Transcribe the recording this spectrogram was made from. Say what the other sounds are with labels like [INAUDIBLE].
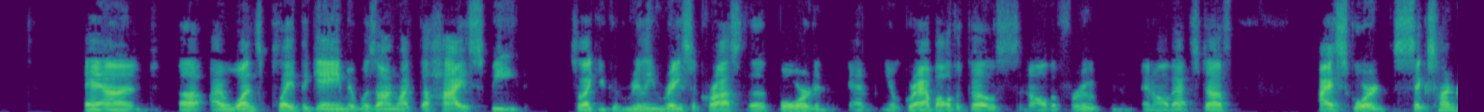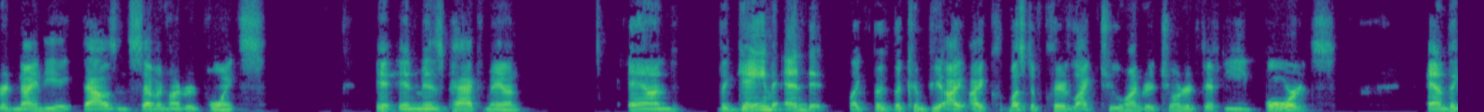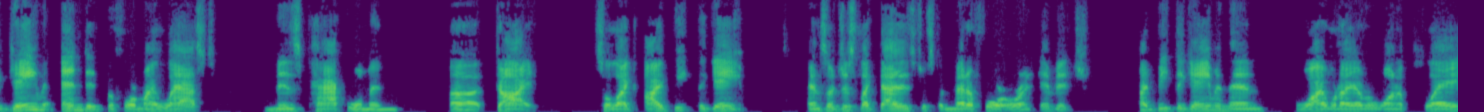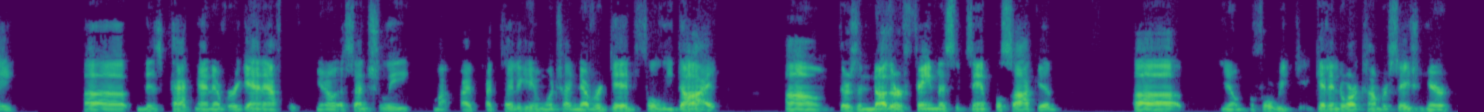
And uh, I once played the game. It was on like the high speed, so like you could really race across the board and and you know grab all the ghosts and all the fruit and, and all that stuff. I scored six hundred ninety eight thousand seven hundred points in, in Ms. Pac Man, and the game ended. Like the the computer, I, I must have cleared like 200, 250 boards, and the game ended before my last Ms. Pac woman uh, died. So like I beat the game. And so just like that is just a metaphor or an image. I beat the game and then why would I ever want to play uh, Ms. Pac-Man ever again after, you know, essentially my, I, I played a game in which I never did fully die. Um, there's another famous example, Saqib, uh, you know, before we get into our conversation here,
